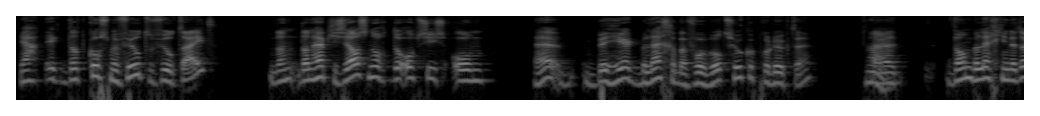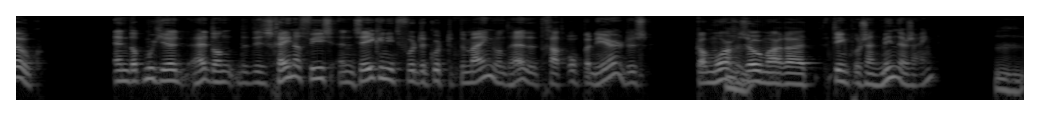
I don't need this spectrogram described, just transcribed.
ja, ik, dat kost me veel te veel tijd, dan, dan heb je zelfs nog de opties om hè, beheerd beleggen bijvoorbeeld, zulke producten, Nou ja. eh, dan beleg je het ook. En dat moet je, hè, dan, dit is geen advies en zeker niet voor de korte termijn, want hè, het gaat op en neer, dus kan morgen Mhm. zomaar eh 10% minder zijn. Mhm.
